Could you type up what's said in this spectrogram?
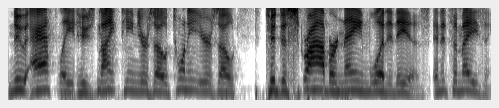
new athlete who's 19 years old, 20 years old, to describe or name what it is. And it's amazing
